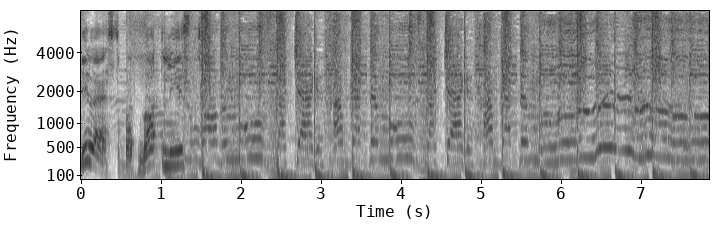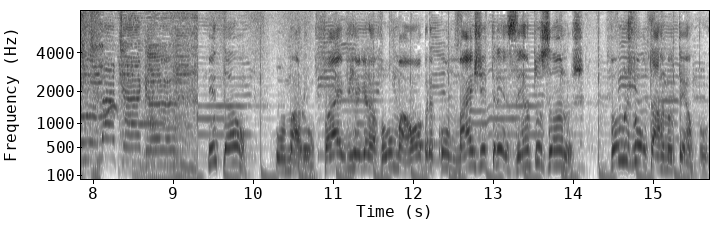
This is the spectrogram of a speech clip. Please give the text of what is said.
E last but not least, Então, o Maroon 5 regravou uma obra com mais de 300 anos. Vamos voltar no tempo.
